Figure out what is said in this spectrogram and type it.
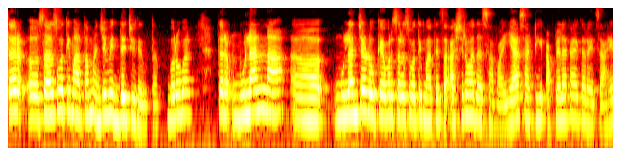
तर सरस्वती माता म्हणजे विद्येची देवता बरोबर? तर मुलांना मुलांच्या डोक्यावर सरस्वती मातेचा आशीर्वाद असावा यासाठी आपल्याला काय करायचं आहे?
